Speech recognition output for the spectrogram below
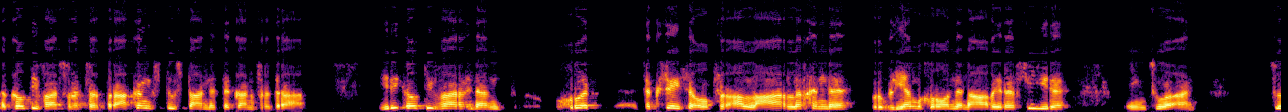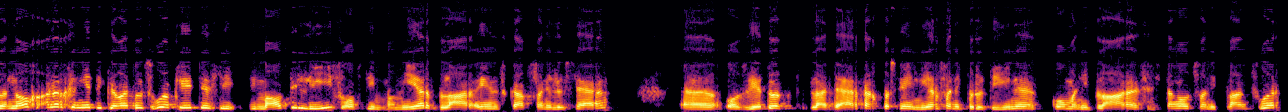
'n kultivar vir verbrakkingstoestande te kan verdra. Hierdie kultivar het dan groot suksese op veral laer liggende probleemgronde naby riviere en so aan. So nog ander genetika wat ons ook het is die die multi-leaf of die meer blaar eienskap van die lucerne. Uh ons weet ook dat 30% meer van die proteïene kom in die blare as in stengels van die plant voor.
